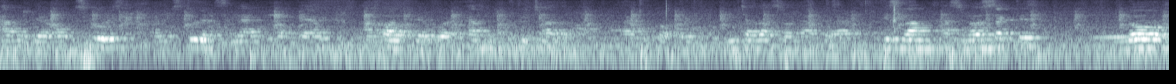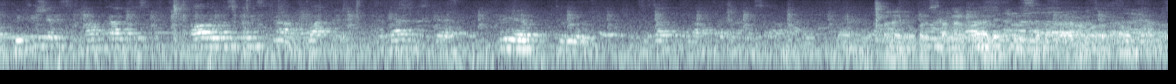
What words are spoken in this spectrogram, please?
having their own schools, and the students learned from them, and all of them were helping each other each other so that uh, Islam has no sectors, no divisions, no cultures. All Muslims are one. So that is the clear truth. Jazakumullah khairan. Wa alaikum assalam wa rahmatullah.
